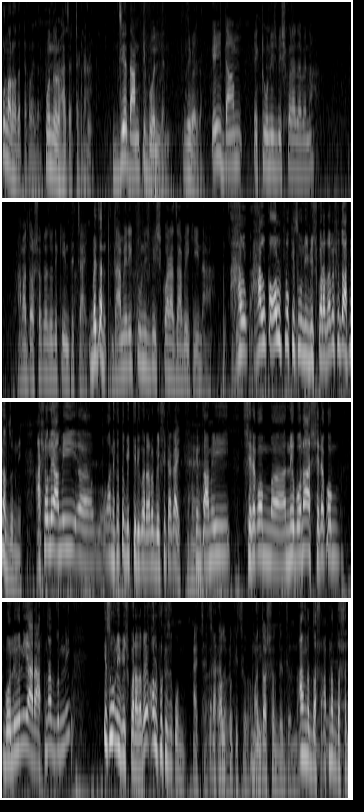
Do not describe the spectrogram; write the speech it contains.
পনেরো হাজার টাকা ভাইজান। পনেরো হাজার টাকা। যে দামটি বললেন জি ভাইজান। এই দাম একটু উনিশ বিশ করা যাবে না। আমার দর্শকরা যদি কিনতে চায় ভাইজান দামের একটু উনিশ বিশ করা যাবে কি না? হালকা অল্প কিছু উনিশ বিশ করা যাবে শুধু আপনার জন্য। আসলে আমি অনেকে তো বিক্রি করে আরও বেশি টাকায় হ্যাঁ। কিন্তু আমি সেরকম নেব না সেরকম বলিও নি আর আপনার জন্য কিছু নির্বিষ করা যাবে অল্প কিছু কম আচ্ছা আচ্ছা অল্প কিছু আমার দর্শকদের জন্য। আপনার দর্শক আপনার দর্শক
